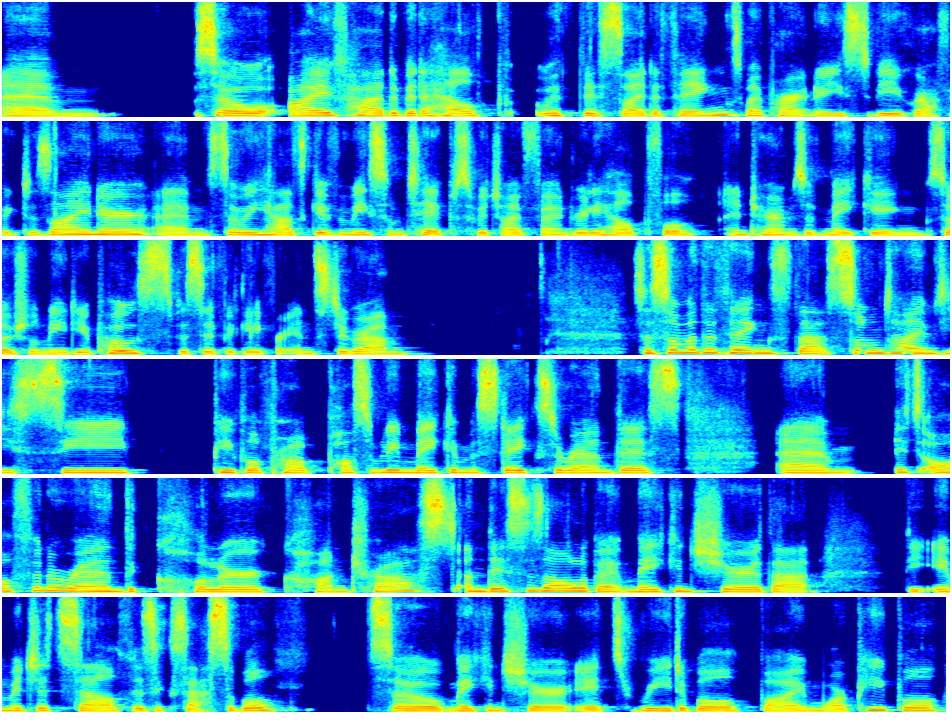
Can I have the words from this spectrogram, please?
Um, so I've had a bit of help with this side of things. My partner used to be a graphic designer, um, so he has given me some tips, which I found really helpful in terms of making social media posts, specifically for Instagram. So some of the things that sometimes you see people pro- possibly making mistakes around this, um, it's often around the color contrast, and this is all about making sure that the image itself is accessible. So making sure it's readable by more people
